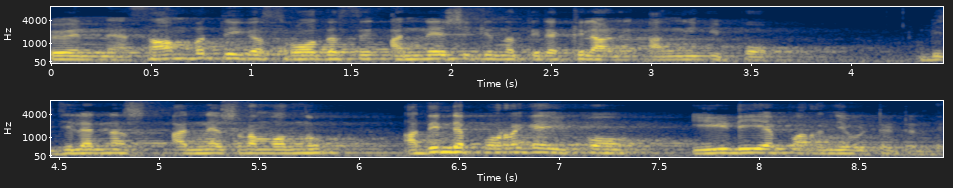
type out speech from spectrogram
പിന്നെ സാമ്പത്തിക സ്രോതസ് അന്വേഷിക്കുന്ന തിരക്കിലാണ് അങ്ങ് ഇപ്പോ. വിജിലൻസ് അന്വേഷണം വന്നു. അതിന്റെ പുറകെ ഇപ്പോ ഇ ഡിയെ പറഞ്ഞു വിട്ടിട്ടുണ്ട്.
